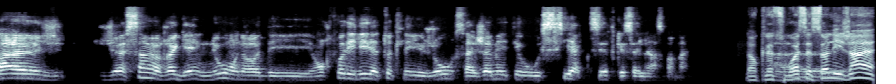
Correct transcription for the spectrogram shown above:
Euh, je, sens un regain. Nous, on a des, on reçoit des livres tous les jours. Ça n'a jamais été aussi actif que celle-là en ce moment. Donc là, tu vois, c'est ça. Les euh, gens,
